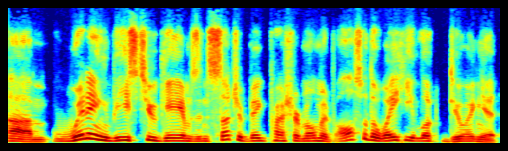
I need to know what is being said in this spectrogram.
um, winning these two games in such a big pressure moment, but also the way he looked doing it.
